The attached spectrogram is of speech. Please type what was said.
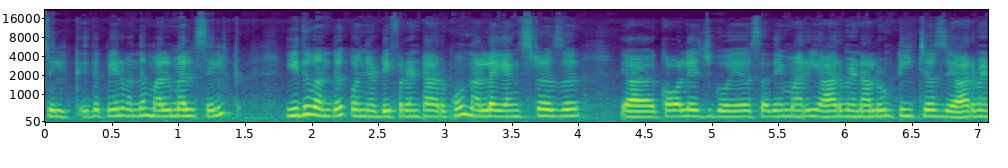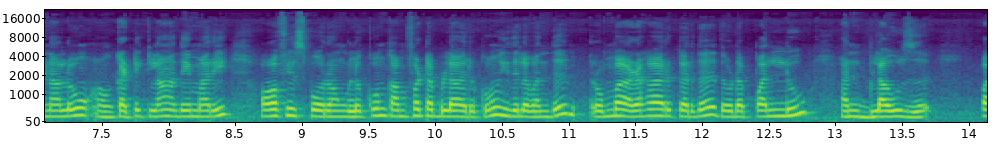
சில்க் இது பேர் வந்து மல்மல் சில்க் இது வந்து கொஞ்சம் டிஃப்ரெண்ட்டாக இருக்கும். நல்ல யங்ஸ்டர்ஸு காலேஜ் கோயர்ஸ் அதே மாதிரி யார் வேணாலும் டீச்சர்ஸ் யார் வேணாலும் அவங்க கட்டிக்கலாம். அதே மாதிரி ஆஃபீஸ் போகிறவங்களுக்கும் கம்ஃபர்டபுளாக இருக்கும். இதில் வந்து ரொம்ப அழகாக இருக்கிறது இதோட பல்லு அண்ட் ப்ளவுஸு ப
